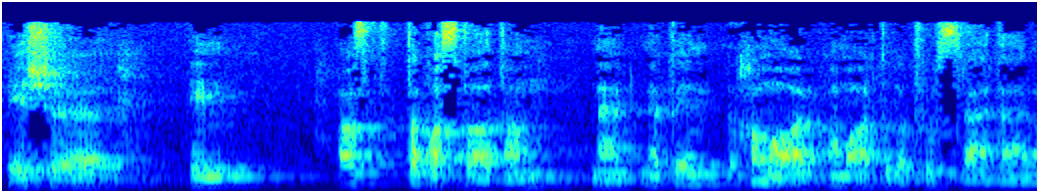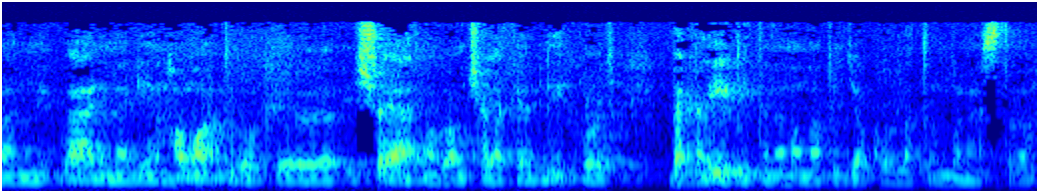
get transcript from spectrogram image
És én azt tapasztaltam, mert, mert én hamar, hamar tudok frusztráltá válni, válni, meg én hamar tudok uh, saját magam cselekedni, hogy be kell építenem a napi gyakorlatomban ezt a,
